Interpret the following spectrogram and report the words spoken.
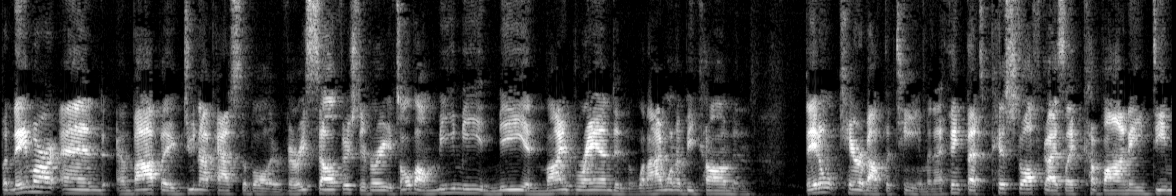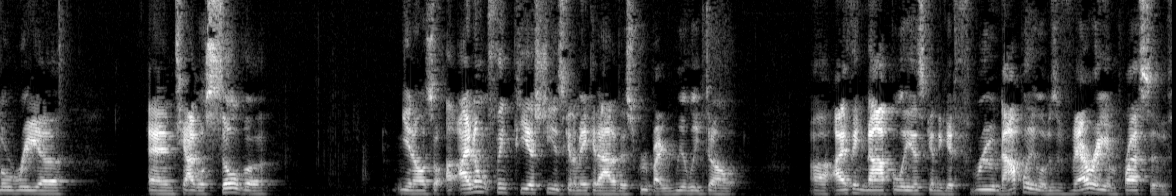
but Neymar and Mbappe do not pass the ball. They're very selfish. They're very. It's all about me, me, and me, and my brand, and what I want to become, and they don't care about the team. And I think that's pissed off guys like Cavani, Di Maria, and Thiago Silva. You know, so I don't think PSG is going to make it out of this group. I really don't. Uh, I think Napoli is going to get through. Napoli was very impressive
